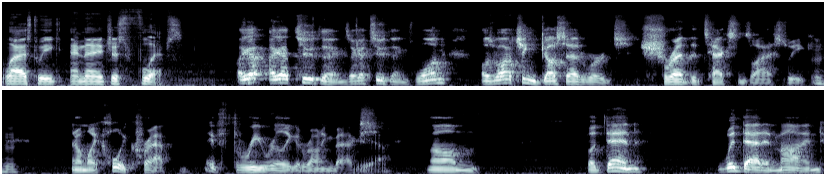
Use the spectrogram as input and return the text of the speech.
last week, and then it just flips. I got I got two things. I got two things. One, I was watching Gus Edwards shred the Texans last week, mm-hmm. and I'm like, holy crap! They have three really good running backs. Yeah. Um, but then, with that in mind,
